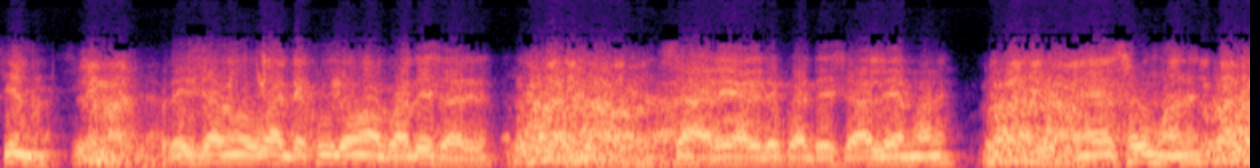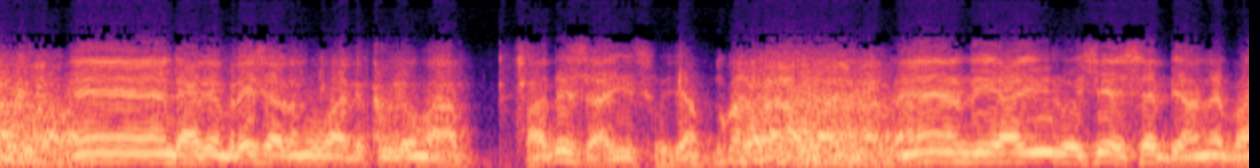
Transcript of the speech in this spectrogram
ရှင်းမလားရှင်းပါဗျာပရိစ္ဆေသမုပ္ပါတစ်ခုလုံးကဘာသစ္စာတွေလဲဒုက္ခသစ္စာပါဗျာစရရတဲ့ဒုက္ခသစ္စာအလယ်မှာလဲဒုက္ခသစ္စာပါအဲဆုံးမှာလဲဒုက္ခသစ္စာပါအဲ ဒါဖြင့်ပရိစ္ဆေသမုပ္ပါတစ်ခုလုံးကဘာသစ္စာကြီးဆိုကြမဒုက္ခလဲသစ္စာပါဗျာအဲဒီဟာကြီးကိုရှေ့ဆက်ပြန်လဲဘာ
